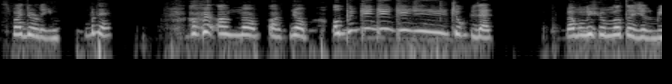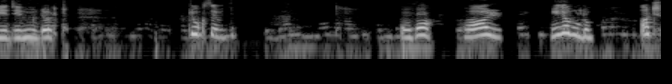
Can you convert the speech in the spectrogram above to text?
Spider'lıyım. Bu ne? anlam anlam. Çok güzel. Ben bunu yanına taşırım 724. Çok sevdim. Oha. Hal. Yine buldum. Aç.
